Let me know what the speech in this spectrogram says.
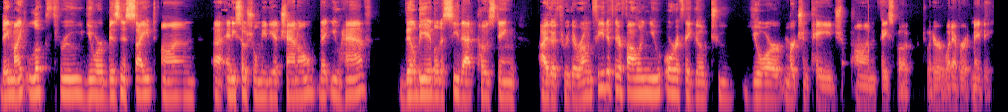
they might look through your business site on uh, any social media channel that you have. They'll be able to see that posting either through their own feed if they're following you or if they go to your merchant page on Facebook, Twitter, whatever it may be.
